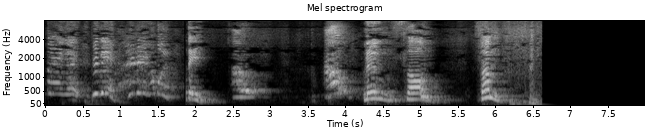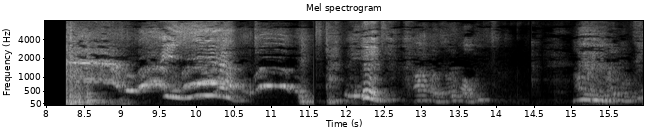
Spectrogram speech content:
แม่งเลยพี่พี่พี่พี่ข้างบนตีเอาเอาหนึ่งสองสามไอ้เหี้ยอืม พ่อเปิดประตูให้ผมพ่อเปิดประตูให้ผมสิ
